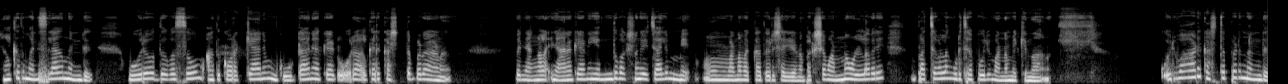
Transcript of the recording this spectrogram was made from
ഞങ്ങൾക്കത് മനസ്സിലാകുന്നുണ്ട്. ഓരോ ദിവസവും അത് കുറയ്ക്കാനും കൂട്ടാനും ഒക്കെ ആയിട്ട് ഓരോ ആൾക്കാർ കഷ്ടപ്പെടുകയാണ്. ഇപ്പം ഞങ്ങൾ ഞാനൊക്കെ ആണെങ്കിൽ എന്ത് ഭക്ഷണം കഴിച്ചാലും വണ്ണം വെക്കാത്ത ഒരു ശരീരമാണ് പക്ഷെ വണ്ണം ഉള്ളവർ പച്ചവെള്ളം കുടിച്ചാൽ പോലും വണ്ണം വെക്കുന്നതാണ്. ഒരുപാട് കഷ്ടപ്പെടുന്നുണ്ട്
